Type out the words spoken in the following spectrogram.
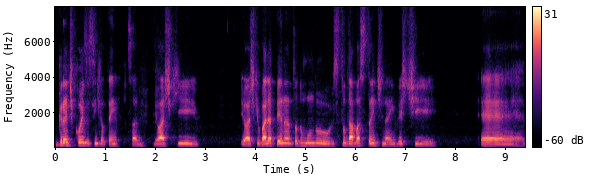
grande coisa assim que eu tenho, sabe? Eu acho que eu acho que vale a pena todo mundo estudar bastante, né? Investir é,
